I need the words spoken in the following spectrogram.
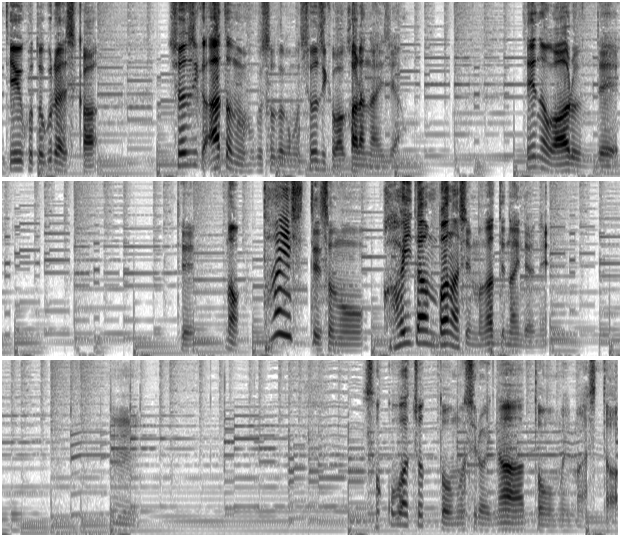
っていうことぐらいしか正直後の服装とかも正直わからないじゃん。っていうのがあるんででまあ大してその怪談話にもなってないんだよね。うん。そこはちょっと面白いなと思いました。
